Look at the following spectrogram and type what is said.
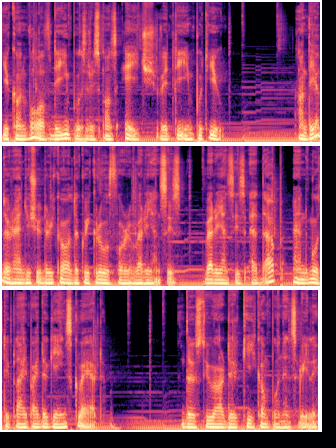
You convolve the impulse response h with the input u. On the other hand, you should recall the quick rule for variances. Variances add up and multiply by the gain squared. Those two are the key components really.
